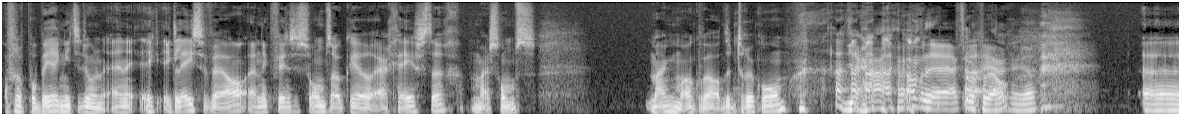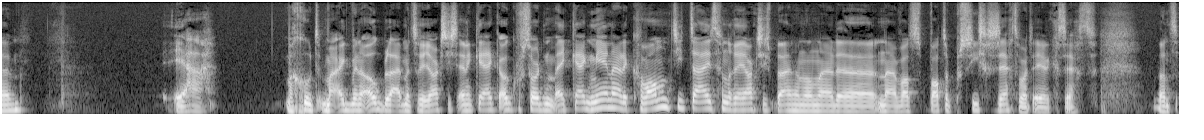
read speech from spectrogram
Of dat probeer ik niet te doen. En ik, ik lees ze wel en ik vind ze soms ook heel erg geestig. Maar soms maak ik me ook wel de druk om. Ja, kan me er toch wel. Uh, ja, maar goed, maar ik ben ook blij met reacties. En ik kijk ook een soort. Ik kijk meer naar de kwantiteit van de reacties bijna dan naar, de, naar wat, wat er precies gezegd wordt, eerlijk gezegd. Want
